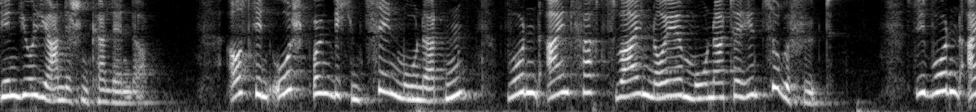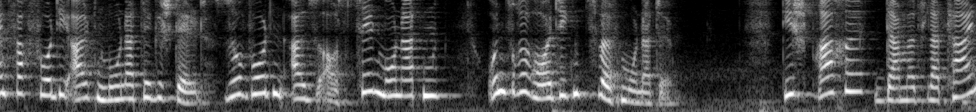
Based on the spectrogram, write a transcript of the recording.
den julianischen Kalender. Aus den ursprünglichen zehn Monaten wurden einfach zwei neue Monate hinzugefügt. Sie wurden einfach vor die alten Monate gestellt. So wurden also aus zehn Monaten unsere heutigen zwölf Monate. Die Sprache, damals Latein,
